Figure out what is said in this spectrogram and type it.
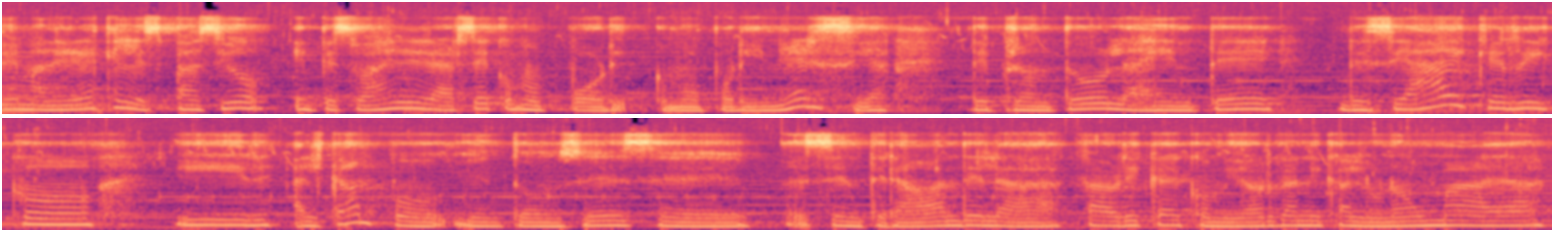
De manera que el espacio empezó a generarse como por, como por inercia. De pronto la gente decía, ay, qué rico ir al campo y entonces eh, se enteraban de la fábrica de comida orgánica Luna Humada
